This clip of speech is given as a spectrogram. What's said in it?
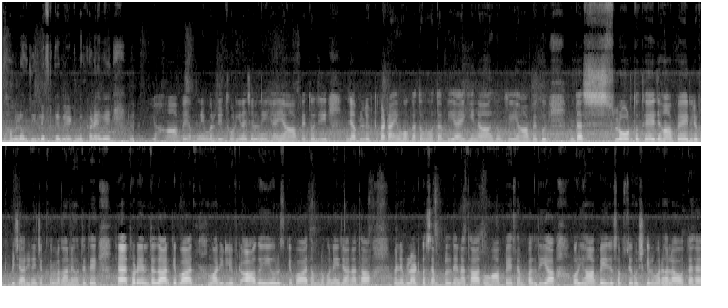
तो हम लोग जी लिफ्ट के वेट में खड़े हुए। पे अपनी मर्ज़ी थोड़ी ना चलनी है। यहाँ पे तो जी, जब लिफ्ट का टाइम होगा तो वो तभी आएगी ना, क्योंकि यहाँ पे कोई दस फ्लोर तो थे जहाँ पे लिफ्ट बेचारी ने चक्कर लगाने होते थे। है थोड़े इंतज़ार के बाद हमारी लिफ्ट आ गई और उसके बाद हम लोगों ने जाना था। मैंने ब्लड का सैंपल देना था तो वहाँ पे सैंपल दिया और यहाँ पे जो सबसे मुश्किल मरहला होता है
